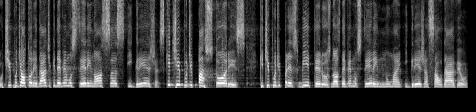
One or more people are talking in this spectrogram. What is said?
o tipo de autoridade que devemos ter em nossas igrejas. Que tipo de pastores, que tipo de presbíteros nós devemos ter em uma igreja saudável?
